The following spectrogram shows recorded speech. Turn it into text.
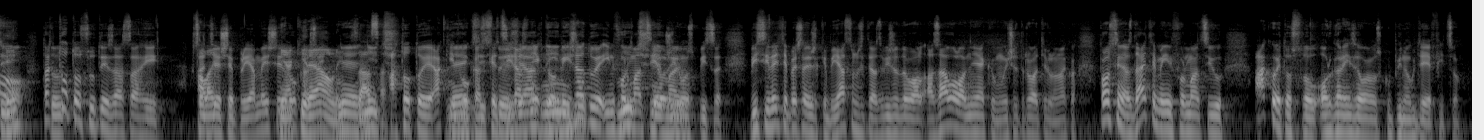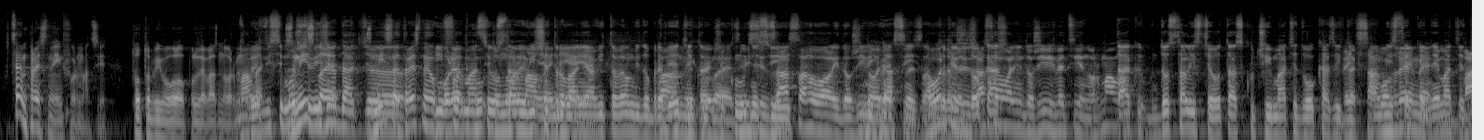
No, tak to- toto sú tie zásahy. Chcete ešte priamejšie nejaký dôkazy? reálny Nie, zásah. nič. A toto je aký dôkaz, keď si Neexistuje raz niekto vyžaduje informácie o živom spise. Vy si viete predstaviť, že keby ja som si teraz vyžadoval a zavolal nejakému vyšetrovateľu, na ko- prosím vás, dajte mi informáciu, ako je to s tou organizovanou skupinou, kde je Fico. Chcem presné informácie. Toto by bolo podľa vás normálne. Vy si môžete zmysle- vyžiadať zmysle eh, trestného poriadku informácie o to stave vyšetrovania, nie vy to veľmi dobre Pán viete, takže kľudne ste si- zasahovali do živých No, vecí. Hovoríte, že dokáž- zasahovanie do živých vecí je normálne? Tak dostali ste otázku, či máte dôkazy, Veď tak samozrejme, keď nemáte o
